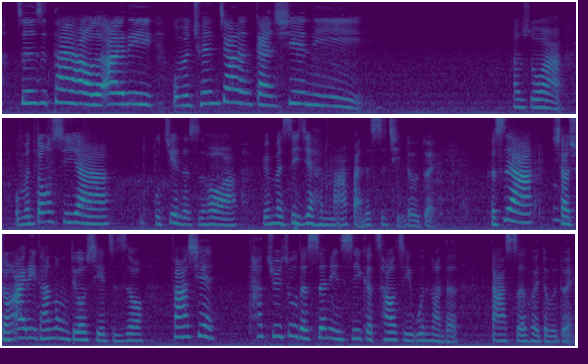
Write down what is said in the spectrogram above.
真是太好了，艾丽，我们全家人感谢你。”他说：“啊，我们东西呀不见的时候啊。”原本是一件很麻烦的事情，对不对？可是啊，小熊艾丽她弄丢鞋子之后，发现她居住的森林是一个超级温暖的大社会，对不对？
